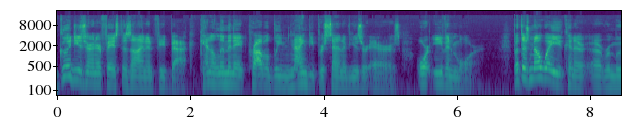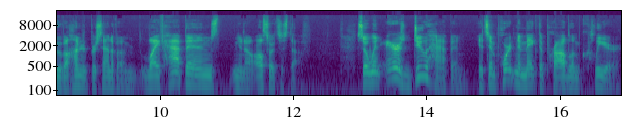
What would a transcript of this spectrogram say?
Good user interface design and feedback can eliminate probably 90% of user errors or even more. But there's no way you can uh, uh, remove 100% of them. Life happens, you know, all sorts of stuff. So when errors do happen, it's important to make the problem clear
